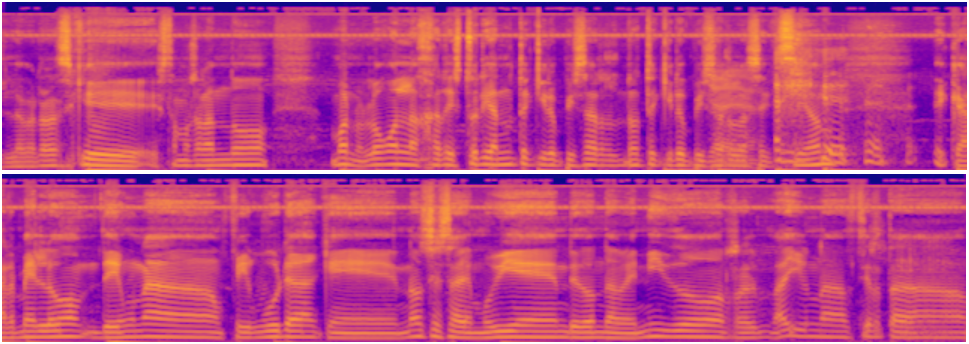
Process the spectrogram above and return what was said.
la verdad es que estamos hablando, bueno, luego en la jara historia no te quiero pisar, no te quiero pisar Ya, la ya. sección, eh, Carmelo, de una figura que no se sabe muy bien de dónde ha venido, hay una cierta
